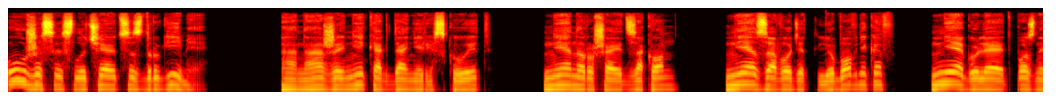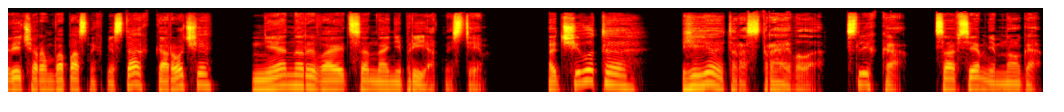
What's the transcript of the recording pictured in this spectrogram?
Ужасы случаются с другими. Она же никогда не рискует, не нарушает закон, не заводит любовников, не гуляет поздно вечером в опасных местах, короче, не нарывается на неприятности. Отчего-то ее это расстраивало. Слегка. Совсем немного.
